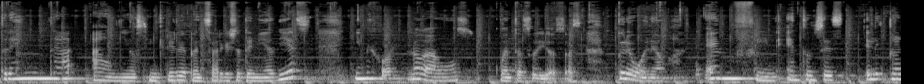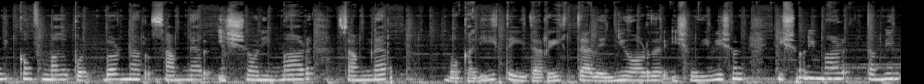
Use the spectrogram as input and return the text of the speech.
30 años. Increíble pensar que yo tenía 10 y mejor no hagamos cuentas odiosas. Pero bueno, en fin, entonces Electronic conformado por Bernard Sumner y Johnny Marr. Sumner vocalista y guitarrista de New Order y Joy Division, y Johnny Marr, también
